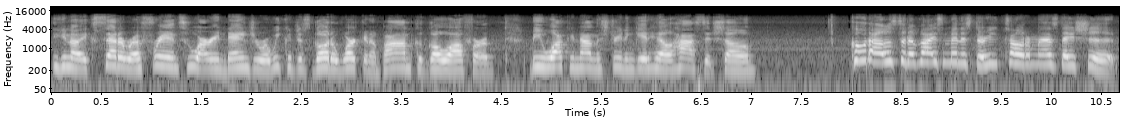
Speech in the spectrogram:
you know, etc. Friends who are in danger, or we could just go to work and a bomb could go off, or be walking down the street and get held hostage. So, kudos to the vice minister. He told them as they should.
